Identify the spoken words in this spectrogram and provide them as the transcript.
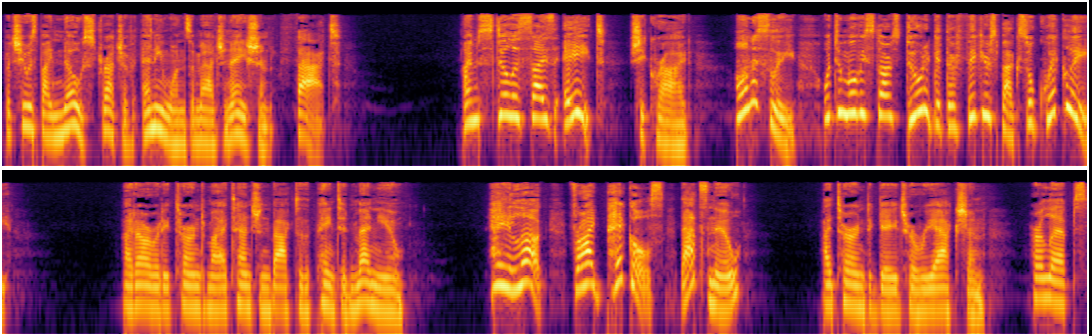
but she was by no stretch of anyone's imagination fat. I'm still a size eight, she cried. Honestly, what do movie stars do to get their figures back so quickly? I'd already turned my attention back to the painted menu. Hey, look, fried pickles! That's new. I turned to gauge her reaction. Her lips,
